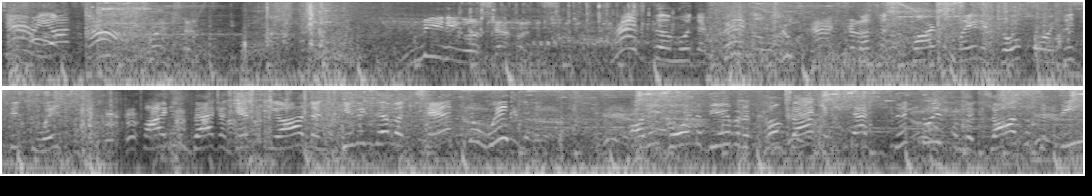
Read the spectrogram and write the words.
cherry on top. Meaningless efforts. Shreds them with a critical one. Such a smart play to go for in this situation. Fighting back against the odds and giving them a chance to win this. Are they going to be able to come back and snatch victory from the jaws of defeat?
